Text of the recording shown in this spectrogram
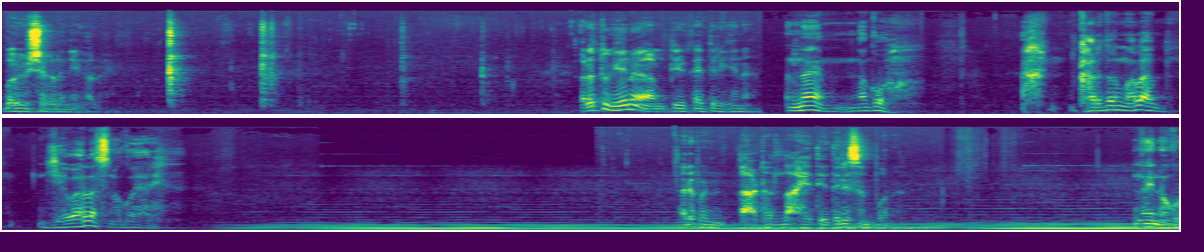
भविष्याकडे निघालोय. अरे तू घे ना आमटी काहीतरी घे ना. नाही नको. खरं तर मला जेवायलाच नको यारे. अरे पण ताटातलं आहे ते तरी संपव नाही नको.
